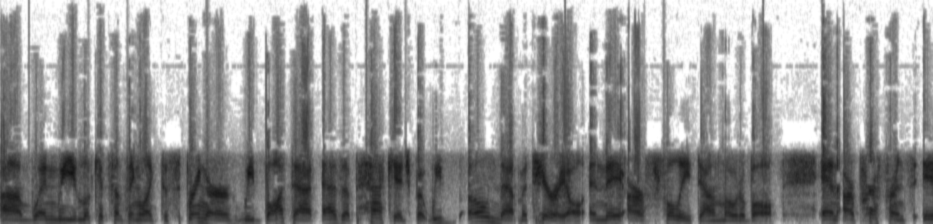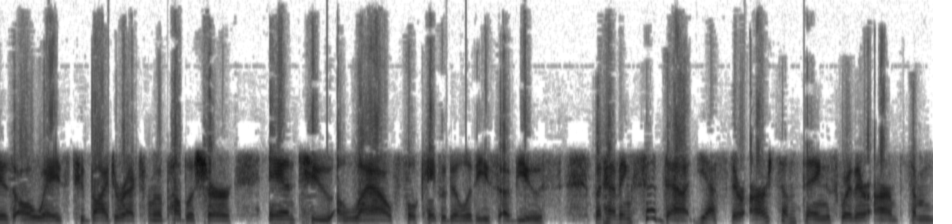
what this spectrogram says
um, when we look at something like the Springer, we bought that as a package, but we own that material, and they are fully downloadable. And our preference is always to buy direct from a publisher and to allow full capabilities of use. But having said that, yes, there are some things where there are some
